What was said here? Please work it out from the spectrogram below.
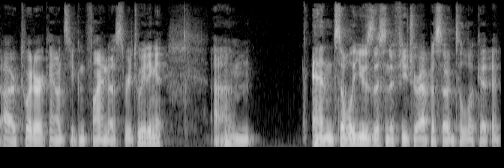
our Twitter accounts, you can find us retweeting it. Um, and so we'll use this in a future episode to look at, at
